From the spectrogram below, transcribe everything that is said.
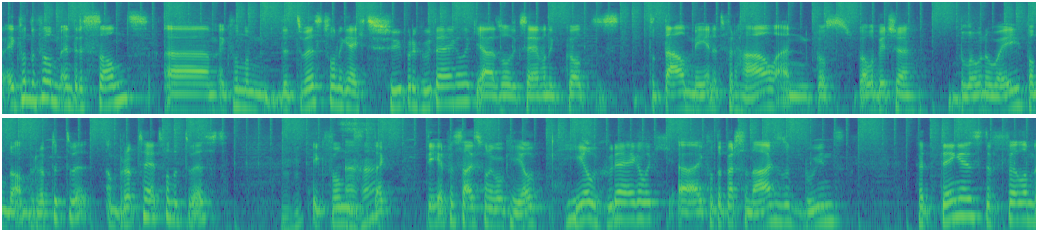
eh, ik vond de film interessant. Ehm, ik vond hem, de twist vond ik echt super goed eigenlijk. Ja, zoals ik zei, van, ik was totaal mee in het verhaal en ik was wel een beetje blown away van de abrupte abruptheid van de twist. Ik vond de acteerprestaties vond ik ook heel, heel goed eigenlijk. Eh, ik vond de personages ook boeiend. Het ding is, de film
